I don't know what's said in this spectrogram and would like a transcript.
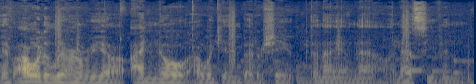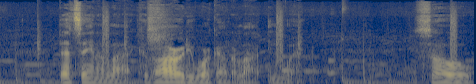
if I were to live in Rio, I know I would get in better shape than I am now. And that's even that's saying a lot because I already work out a lot anyway. So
